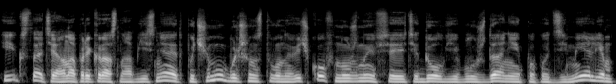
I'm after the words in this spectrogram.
И, кстати, она прекрасно объясняет, почему большинству новичков нужны все эти долгие блуждания по подземельям,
